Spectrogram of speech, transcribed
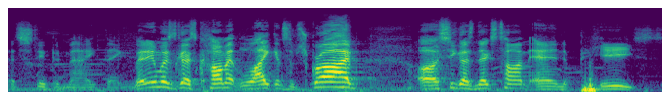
that stupid mag thing. But anyways, guys, comment, like, and subscribe. Uh, see you guys next time, and peace.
